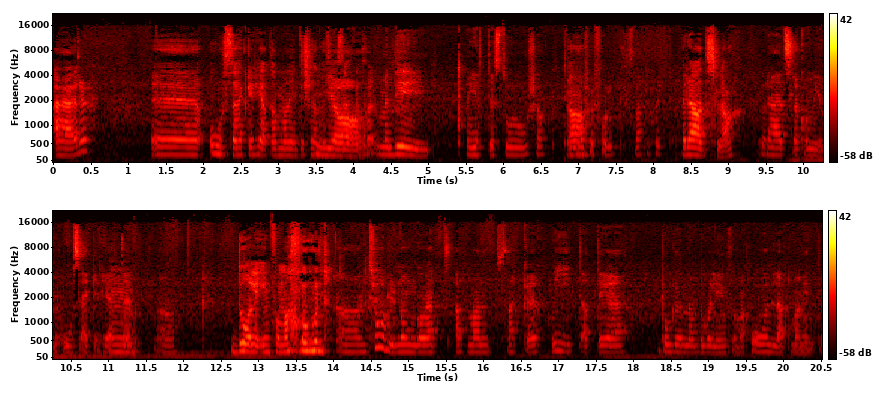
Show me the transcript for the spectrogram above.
är eh, osäkerhet, att man inte känner sig Ja, säker själv. men det är ju en jättestor orsak till Ja. varför folk snackar skit. Rädsla, Rädsla kommer ju med osäkerheten. Mm. Ja. dålig information. Ja, tror du någon gång att, att man snackar skit, att det är på grund av dålig information eller att man inte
